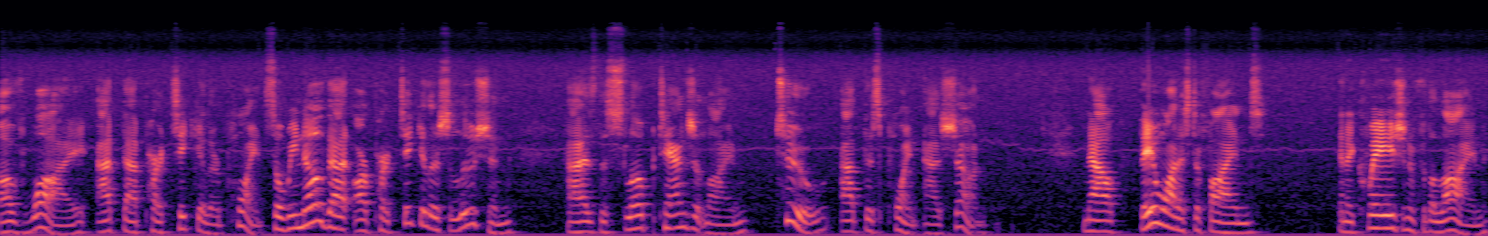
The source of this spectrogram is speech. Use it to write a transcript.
of y at that particular point. So we know that our particular solution has the slope tangent line 2 at this point as shown. Now, they want us to find an equation for the line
